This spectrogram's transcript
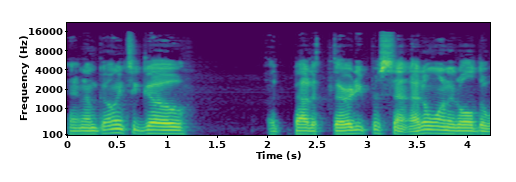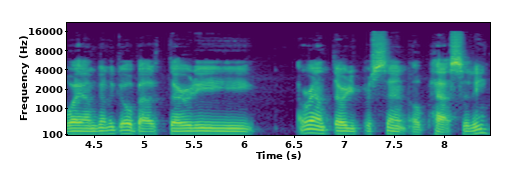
and I'm going to go about a 30%. I don't want it all the way. I'm going to go about 30, around 30% opacity.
